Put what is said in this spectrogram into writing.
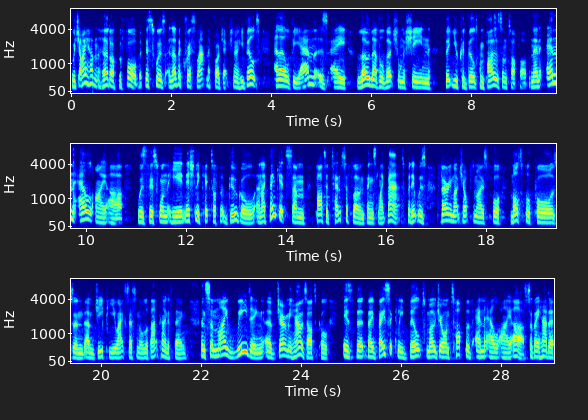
which I hadn't heard of before, but this was another Chris Lattner project. You know, he built LLVM as a low-level virtual machine that you could build compilers on top of. And then MLIR was this one that he initially kicked off at Google, and I think it's um, part of TensorFlow and things like that. But it was very much optimized for multiple cores and um, GPU access and all of that kind of thing. And so my reading of Jeremy Howard's article is that they basically built Mojo on top of MLIR. So they had a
